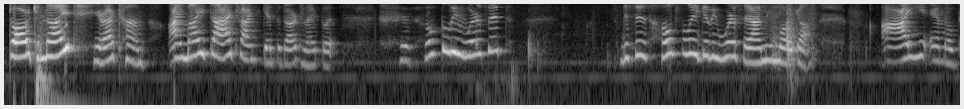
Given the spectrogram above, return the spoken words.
Dark Knight, here I come. I might die trying to get the Dark Knight, but it's hopefully worth it. This is hopefully gonna be worth it. I mean, like, uh, I am OP,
